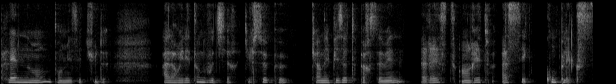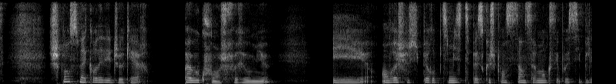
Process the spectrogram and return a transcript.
pleinement dans mes études. Alors il est temps de vous dire qu'il se peut qu'un épisode par semaine reste un rythme assez complexe. Je pense m'accorder des jokers. Pas beaucoup, hein, je ferai au mieux. Et en vrai, je suis super optimiste parce que je pense sincèrement que c'est possible.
